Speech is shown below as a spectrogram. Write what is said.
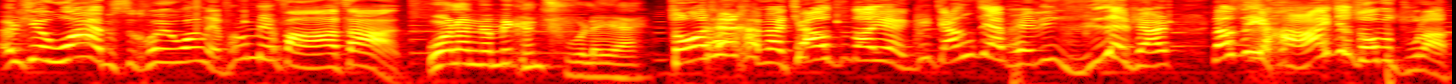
而且我还不是可以往那方面发展。我啷个没看出来呀？昨天看到饺子导演给姜子牙拍的预热片，老子一下就坐不住了。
